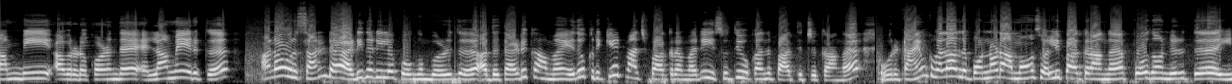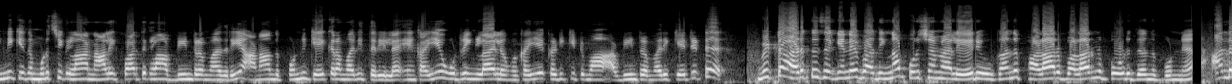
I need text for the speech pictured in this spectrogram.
தம்பி அவரோட குழந்தை எல்லாமே இருக்கு. ஆனா ஒரு சண்டை அடிதடியில போகும்பொழுது அதை தடுக்காம ஏதோ கிரிக்கெட் மேட்ச் பாக்குற மாதிரி சுத்தி உட்காந்து பாத்துட்டு இருக்காங்க. ஒரு டைம்க்கு மேல அந்த பொண்ணோட அம்மாவும் சொல்லி பாக்குறாங்க போதும் நிறுத்து இன்னைக்கு இதை முடிச்சுக்கலாம் நாளைக்கு பாத்துக்கலாம் அப்படின்ற மாதிரி. ஆனா அந்த பொண்ணு கேட்கற மாதிரி தெரியல. என் கையை விட்றீங்களா? இல்ல உங்க கையை கடிக்கட்டுமா? அப்படின்ற மாதிரி கேட்டுட்டு விட்டு அடுத்த செகண்டே பாத்தீங்கன்னா புருஷன் மேல ஏறி உட்காந்து பலார் பலார்னு போடுது அந்த பொண்ணு. அந்த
